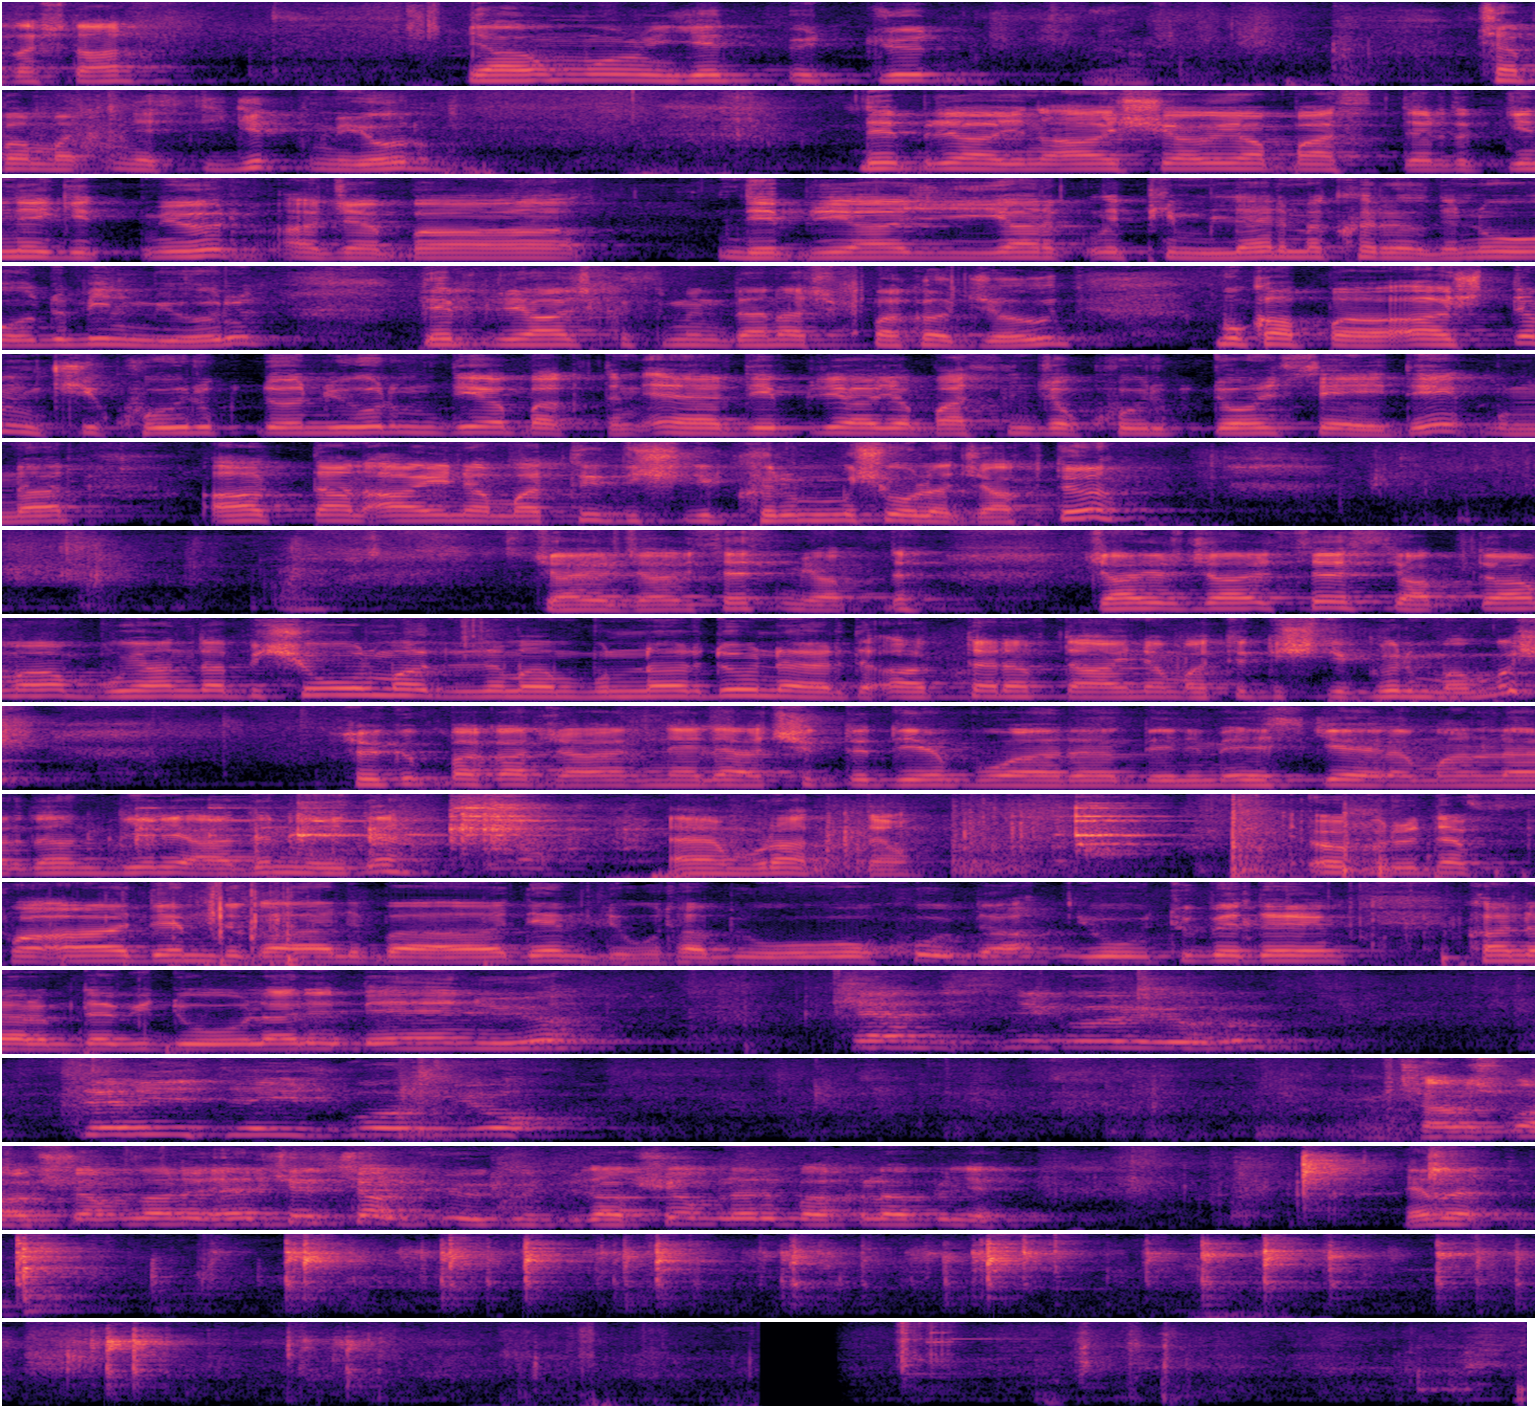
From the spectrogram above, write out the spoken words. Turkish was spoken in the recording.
Arkadaşlar. Yağmur 300 çapa makinesi gitmiyor. Debriyajını aşağıya bastırdık yine gitmiyor. Acaba debriyaj yarıklı pimler mi kırıldı ne oldu bilmiyoruz. Debriyaj kısmından açıp bakacağız. Bu kapağı açtım ki kuyruk dönüyorum diye baktım. Eğer debriyaja basınca kuyruk dönseydi bunlar alttan ayna matı dişli kırılmış olacaktı. Cayır cayır ses mi yaptı? Cayır cayır ses yaptı ama bu yanda bir şey olmadığı zaman bunlar dönerdi. Alt tarafta ayna matı dişli kırmamış. Söküp bakacağız neler çıktı diye bu ara benim eski elemanlardan biri adı neydi? He Murat'tı. Öbürü de Adem'di galiba Adem'di. O tabi o okulda YouTube'de kanalımda videoları beğeniyor. Kendisini görüyorum. Seni hiç görmüyor. Çalışma akşamları herkes çalışıyor gündüz akşamları bakılabilir. Değil mi?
